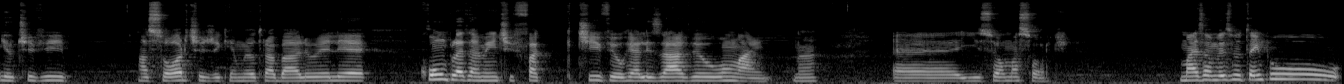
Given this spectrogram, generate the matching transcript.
e eu tive a sorte de que o meu trabalho ele é completamente factível, realizável online, né? É, e isso é uma sorte. Mas ao mesmo tempo,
